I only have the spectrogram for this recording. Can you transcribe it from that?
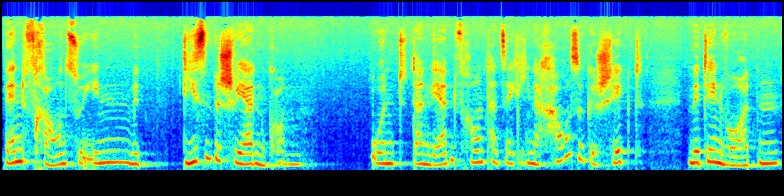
wenn Frauen zu ihnen mit diesen Beschwerden kommen. Und dann werden Frauen tatsächlich nach Hause geschickt mit den Worten,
